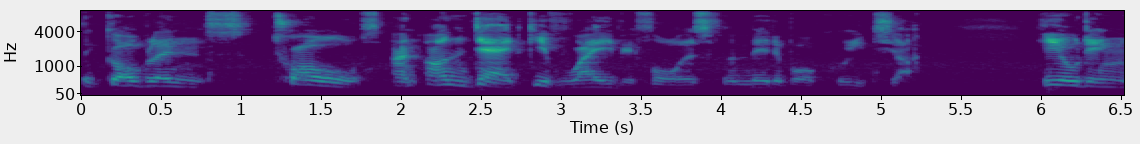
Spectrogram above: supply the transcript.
The goblins, trolls, and undead give way before this formidable creature, yielding,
